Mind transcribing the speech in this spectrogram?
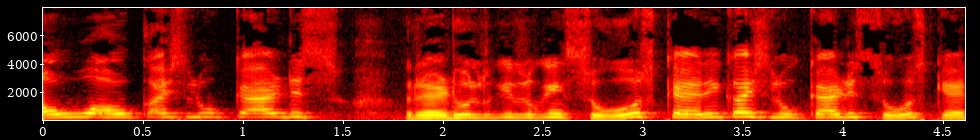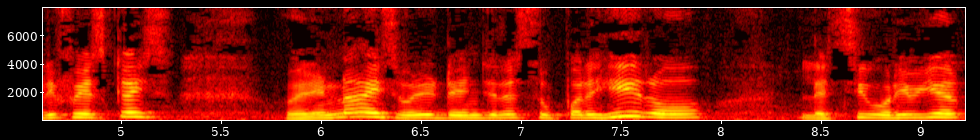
Wow, wow, guys, look at this. Red Hulk is looking so scary, guys. Look at his so scary face, guys. Very nice, very dangerous superhero. Let's see what you here,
